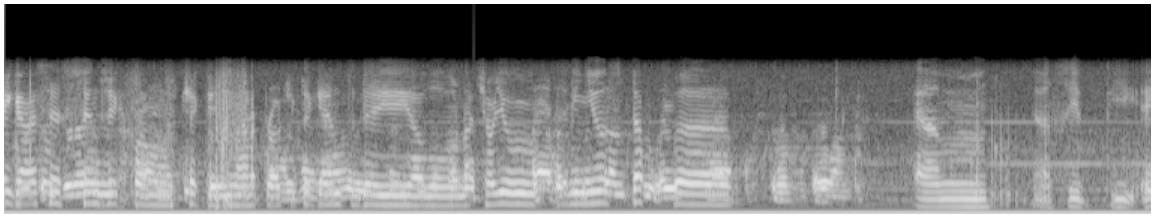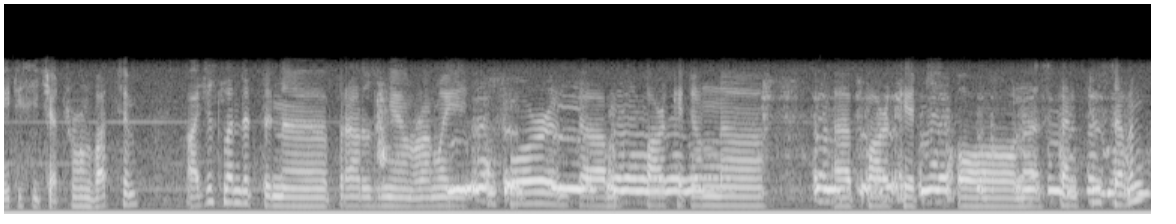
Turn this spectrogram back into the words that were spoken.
Hey guys, it's Sinjik from Czech DC-9 Project again. Today I will not show you any new stuff. Uh, um, see the ATC Chatron Vatsim. I just landed in uh, Prague Ruzyně on runway 24 and um, park it on uh, uh, park it on uh, stand 27.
